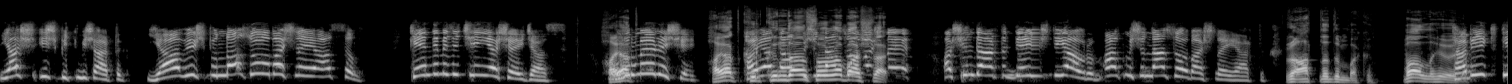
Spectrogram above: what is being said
yaş iş bitmiş artık. Ya iş bundan sonra başlıyor asıl. Kendimiz için yaşayacağız. Hayat, Olur mu öyle şey? Hayat kırkından sonra, sonra başlar. Ha şimdi artık değişti yavrum. 60'ından sonra başlıyor artık. Rahatladım bakın. Vallahi öyle. Tabii ki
